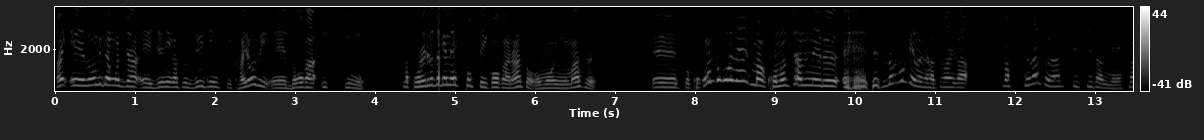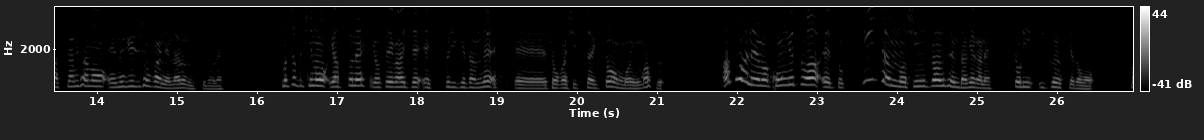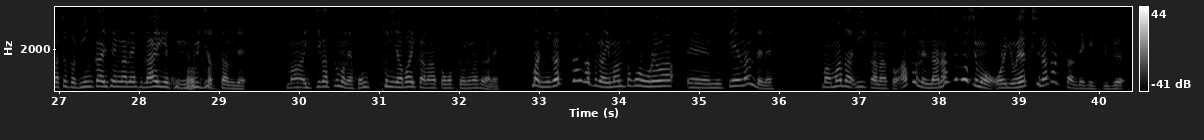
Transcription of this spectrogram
はい、えー、どうみさんこんにちは。えー、12月11日火曜日、えー、動画一気に、まあ、撮れるだけね、撮っていこうかなと思います。えー、っと、ここのところね、まあ、このチャンネル、えー、鉄道模型のね、発売が、まあ、少なくなってきてたんでね、まあ、久々の N ゲージ紹介にはなるんですけどね、まあ、ちょっと昨日、やっとね、予定が空いて、えー、一人行けたんで、えー、紹介していきたいと思います。あとはね、まあ、今月は、えー、っと、キティちゃんの新幹線だけがね、一人行くんですけども、まあ、ちょっと臨海線がね、来月に伸びちゃったんで、まあ、1月もね、本当にやばいかなと思っておりますがね。まあ、2月、3月が今のところ俺は、えー未定なんでね。まあ、まだいいかなと。あとね、七つ星も俺予約しなかったんで、結局。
